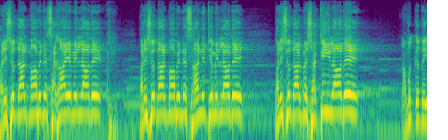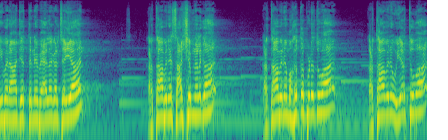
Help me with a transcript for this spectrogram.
പരിശുദ്ധാത്മാവിന്റെ സഹായമില്ലാതെ പരിശുദ്ധാത്മാവിന്റെ സാന്നിധ്യമില്ലാതെ പരിശുദ്ധാത്മ ശക്തിയില്ലാതെ നമുക്ക് ദൈവരാജ്യത്തിന്റെ വേലകൾ ചെയ്യാൻ കർത്താവിനെ സാക്ഷ്യം നൽകാൻ കർത്താവിനെ മഹത്വപ്പെടുത്തുവാൻ കർത്താവിനെ ഉയർത്തുവാൻ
